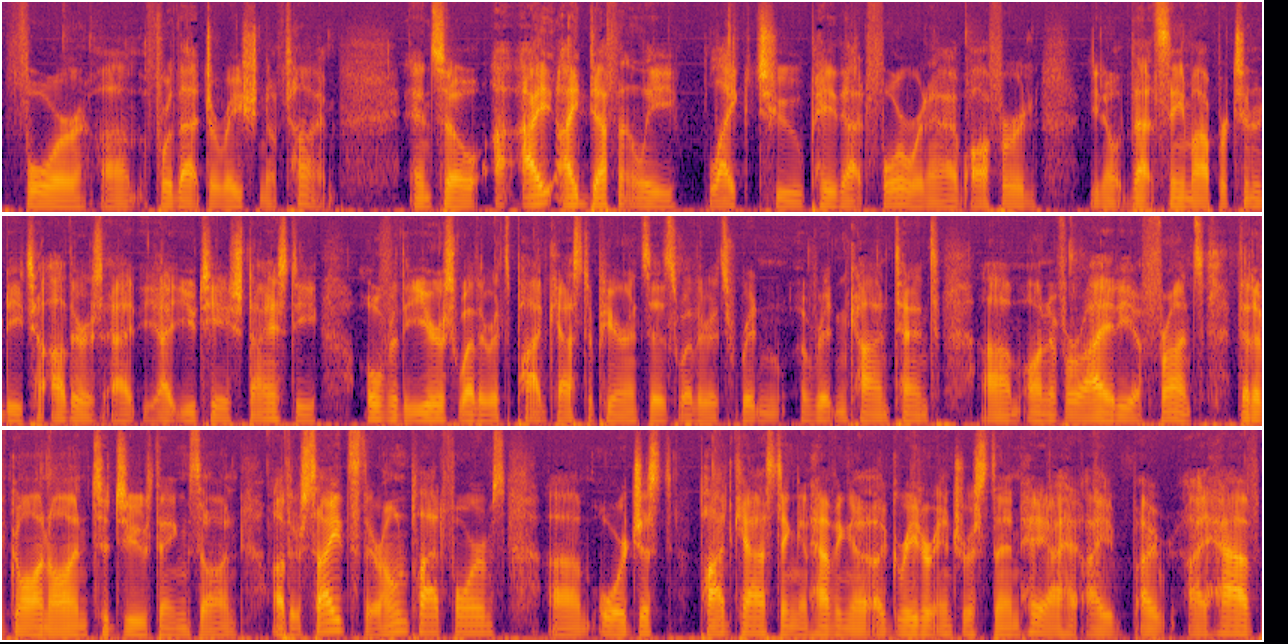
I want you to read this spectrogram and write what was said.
for um, for that duration of time, and so I, I definitely like to pay that forward, and I've offered you know that same opportunity to others at, at UTH Dynasty over the years, whether it's podcast appearances, whether it's written written content um, on a variety of fronts that have gone on to do things on other sites, their own platforms, um, or just podcasting and having a, a, greater interest than hey, I, I, I have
